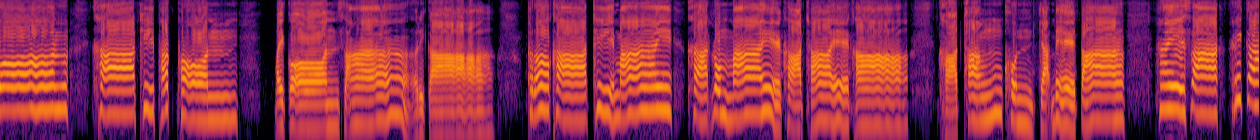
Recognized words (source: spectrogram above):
วร ขาดที่พักผ่อนไปก่อนสาริกา เพราะขาดที่ไม้ ขาดร่มไม้ ขาดชายคาขาดทั้งคนจะเมตตา ให้สาริกา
